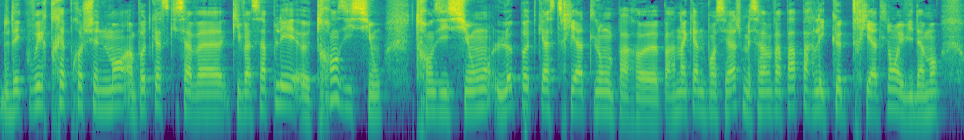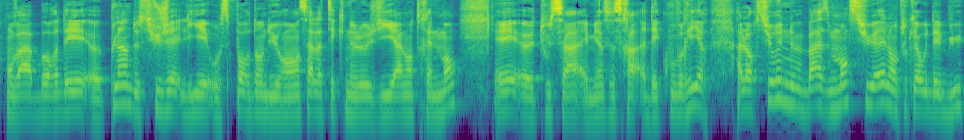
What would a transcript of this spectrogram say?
de découvrir très prochainement un podcast qui, ça va, qui va s'appeler Transition. Transition, le podcast triathlon par, par nakan.ch, mais ça ne va pas parler que de triathlon, évidemment on va aborder euh, plein de sujets liés au sport d'endurance, à la technologie, à l'entraînement. Et euh, tout ça, eh bien, ce sera à découvrir. Alors, sur une base mensuelle, en tout cas au début,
